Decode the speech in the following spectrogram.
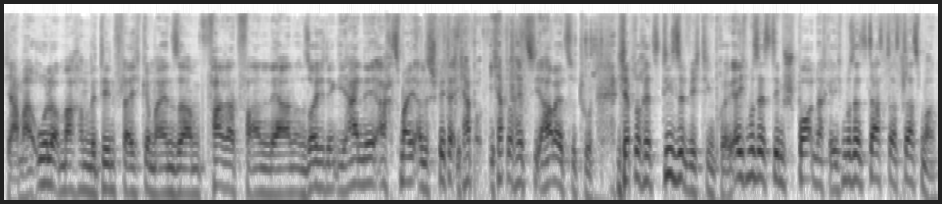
ja, mal Urlaub machen, mit denen vielleicht gemeinsam Fahrradfahren lernen und solche Dinge. Ja, nee, ach, das mache ich alles später. Ich habe ich hab doch jetzt die Arbeit zu tun. Ich habe doch jetzt diese wichtigen Projekte. Ich muss jetzt dem Sport nachgehen. Ich muss jetzt das, das, das machen.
